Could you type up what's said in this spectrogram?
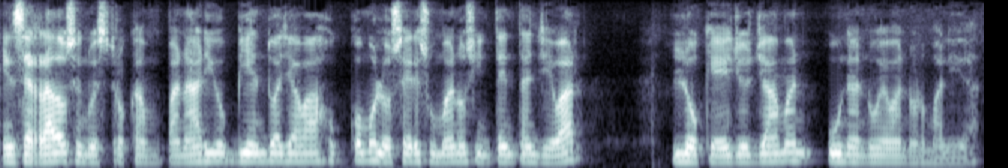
encerrados en nuestro campanario viendo allá abajo cómo los seres humanos intentan llevar lo que ellos llaman una nueva normalidad.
